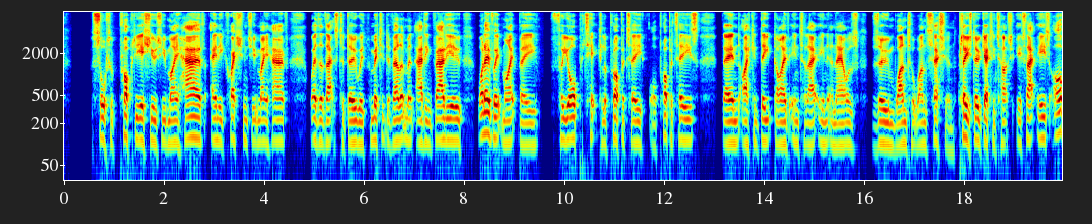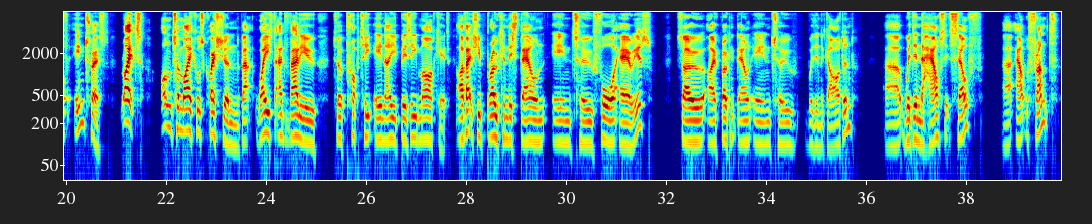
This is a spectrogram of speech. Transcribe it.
sort of property issues you may have, any questions you may have, whether that's to do with permitted development, adding value, whatever it might be for your particular property or properties, then I can deep dive into that in an hour's Zoom one to one session. Please do get in touch if that is of interest. Right, On to Michael's question about ways to add value to a property in a busy market. I've actually broken this down into four areas. So I've broken it down into within the garden, uh, within the house itself, uh, out the front,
